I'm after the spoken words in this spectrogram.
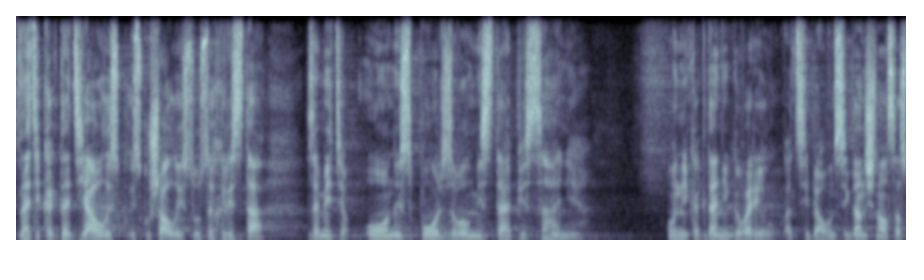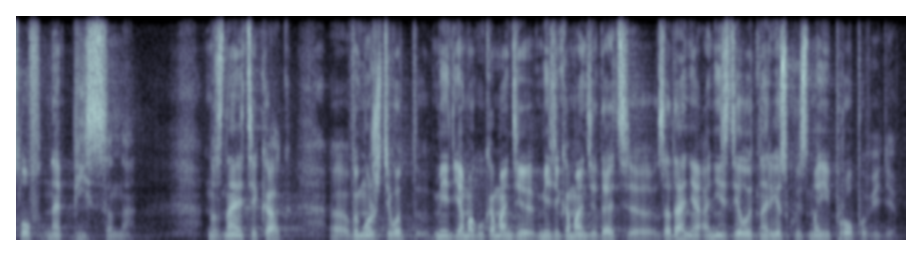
Знаете, когда дьявол искушал Иисуса Христа, заметьте, он использовал места Писания. Он никогда не говорил от себя. Он всегда начинал со слов «написано». Но знаете как? Э, вы можете, вот, я могу команде, медиакоманде дать э, задание, они сделают нарезку из моей проповеди –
